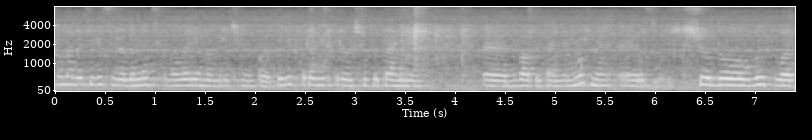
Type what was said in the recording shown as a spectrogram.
Громада ТВ Сєвєродонецьк, Валерія Мандриченко. До Віктора Вікторовича питання, е, два питання можна. Е, Щодо виплат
